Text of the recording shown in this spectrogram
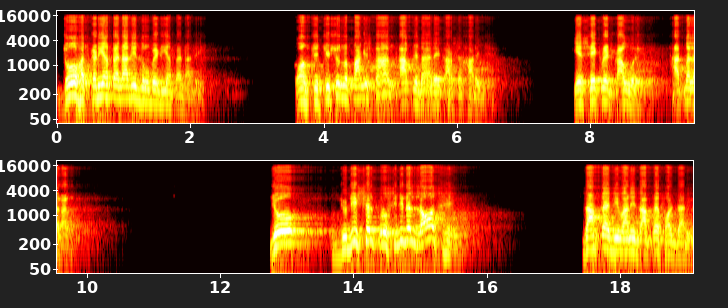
दो हथकड़ियाँ पहना दी, दो बेड़ियाँ पहना दी। कॉन्स्टिट्यूशन ऑफ़ पाकिस्तान आपके दायरे कार से खारिज है ये सेक्रेट काऊ है, हाथ में लगाना। जो जुडिशियल प्रोसीजरल लॉज हैं, जबता दीवानी, जबता फौजदारी,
